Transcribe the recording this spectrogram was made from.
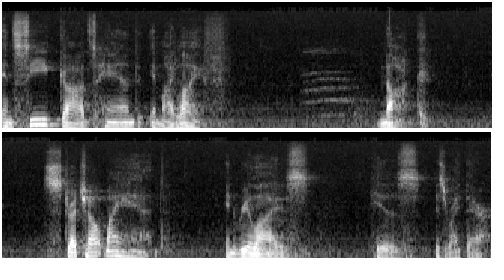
and see God's hand in my life. Knock. Stretch out my hand and realize His is right there.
